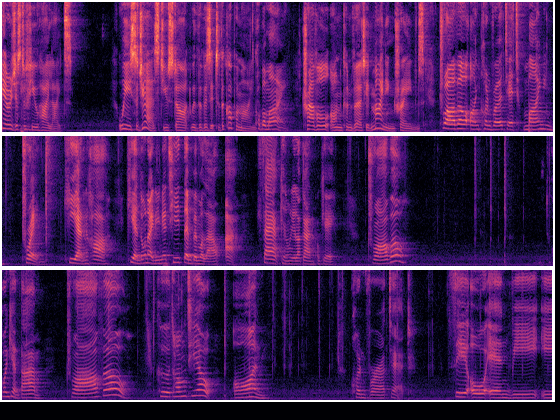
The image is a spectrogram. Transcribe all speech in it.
Here are just a few highlights. We suggest you start with the visit to the copper mine. คอปเ mine Travel on converted mining trains. travel on converted mining trains เขียนค่ะ เขียนตรงไหนดีเนี่ยที่เต็มไปหมดแล้ว อะ แทรกเขียนตรงนี้แล้วกัน โอเค travel ทุกคนเขียนตาม travel คือท่องเที่ยว on converted C O N V E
